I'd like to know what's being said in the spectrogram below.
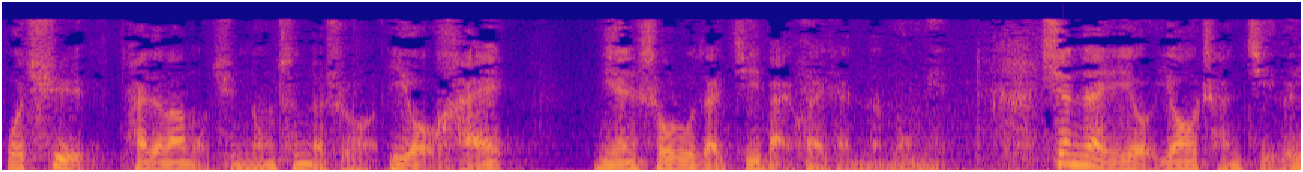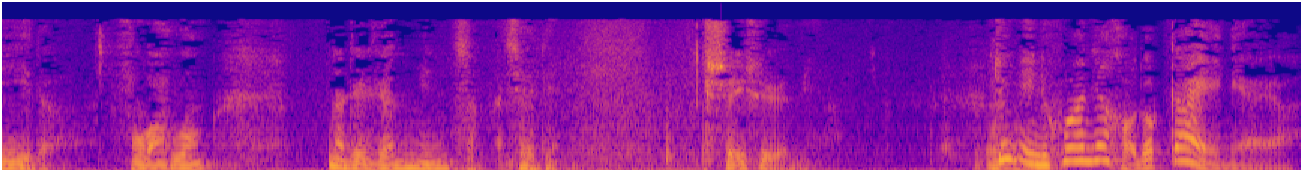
我去派德拉姆去农村的时候，有还年收入在几百块钱的农民，现在也有腰缠几个亿的富翁富翁，那这人民怎么界定？谁是人民啊？就你你忽然间好多概念呀，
